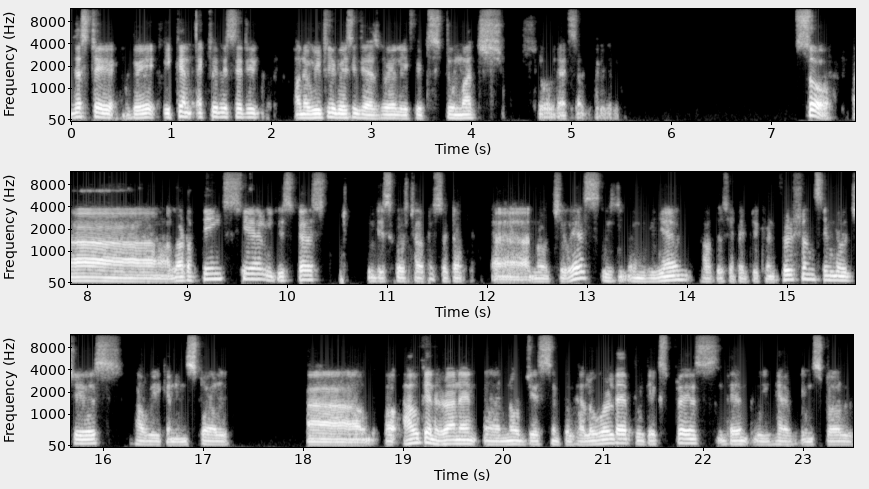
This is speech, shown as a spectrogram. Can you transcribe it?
just a way, you can actually set it on a weekly basis as well if it's too much, so that's you. So, uh, a lot of things here we discussed, we discussed how to set up uh Node.js using NVM, how to set up different versions in Node.js, how we can install. Uh, how- can run an uh, Node.js simple hello world app with Express, then we have installed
